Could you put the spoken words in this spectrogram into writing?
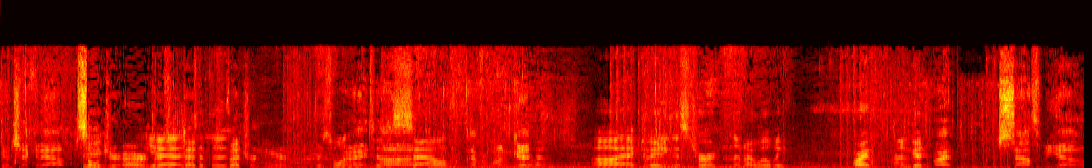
Go check it out. Soldier, or yeah, there's a dead the- veteran here. There's one Alright, to the uh, south. Everyone good? Yeah. Uh, activating this turret, and then I will be. Alright, I'm good. Alright, south we go.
